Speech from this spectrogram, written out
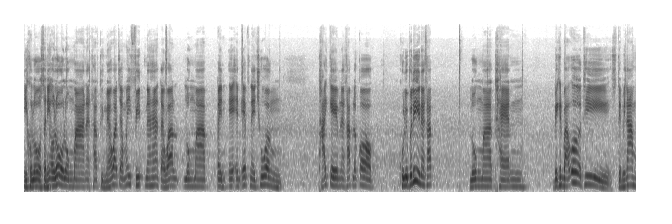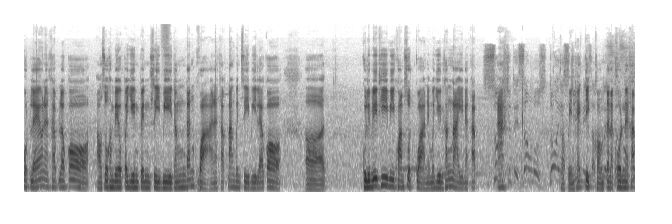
นิโคโลซานิโอโลลงมานะครับ ถึงแม้ว่าจะไม่ฟิตนะฮะ แต่ว่าลงมาเป็น AMF ในช่วงท้ายเกมนะครับ แล้วก็คูลิบารี่นะครับ ลงมาแทนเบคเคนบาวเออร์ที่สเตมิน่าหมดแล้วนะครับ แล้วก็เอาโซคัมเบลไปยืนเป็น CB ทั้งด้านขวานะครับ ตั้งเป็น CB แล้วก็ คูลิบารี่ที่มีความสดกว่าเนี่ยมายืนข้างในนะครับอะก็เป็นแท็กติกของแต่ละคนนะครับ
